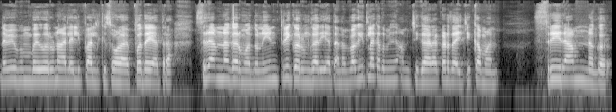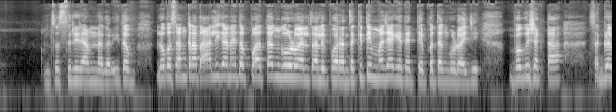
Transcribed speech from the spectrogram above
नवी मुंबईवरून आलेली पालखी सोहळा आहे पदयात्रा. श्रीरामनगरमधून एंट्री करून घरी येताना बघितलं का तुम्ही? आमची घराकडे जायची कमान. श्रीरामनगर. आमचं श्रीरामनगर. इथं लोक संक्रांत आली का नाही तर पतंग उडवायला चालू आहे पोरांचा. किती मजा घेतात ते पतंग उडवायची. बघू शकता सगळे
